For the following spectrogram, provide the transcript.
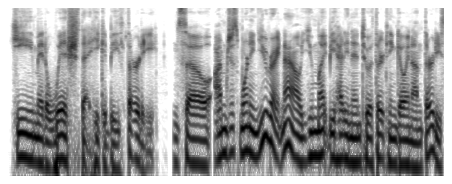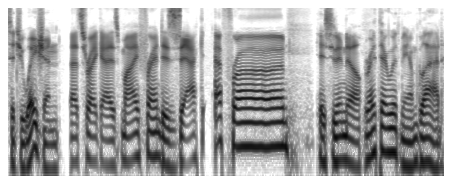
he made a wish that he could be 30. And so I'm just warning you right now, you might be heading into a 13 going on 30 situation. That's right, guys. My friend is Zac Efron. In case you didn't know, Right there with me. I'm glad.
